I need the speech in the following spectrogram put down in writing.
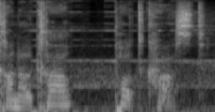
Kanal K Podcast.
